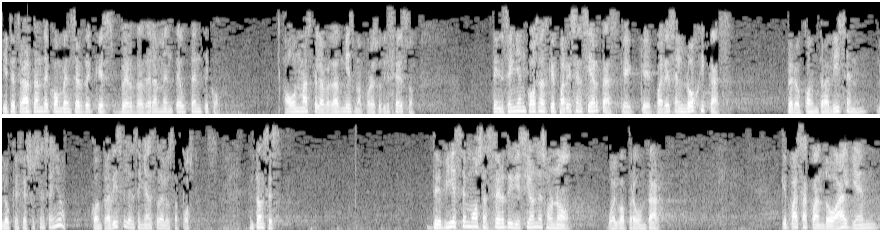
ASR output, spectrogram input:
Y te tratan de convencer de que es verdaderamente auténtico, aún más que la verdad misma, por eso dice eso. Te enseñan cosas que parecen ciertas, que, que parecen lógicas, pero contradicen lo que Jesús enseñó, contradice la enseñanza de los apóstoles. Entonces, ¿debiésemos hacer divisiones o no? Vuelvo a preguntar. ¿Qué pasa cuando alguien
